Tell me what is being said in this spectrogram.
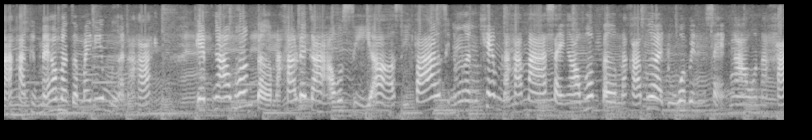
มะค่ะถึงแม้ว่ามันจะไม่ได้เหมือนนะคะ เก็บเงาเพิ่มเติมนะคะด้วยการเอาสีเอ่อสีฟ้าสีน้ำเงินเข้มนะคะ มาใส่เงาเพิ่มเติมนะคะ เพื่อดูว่าเป็นแสงเงานะคะ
